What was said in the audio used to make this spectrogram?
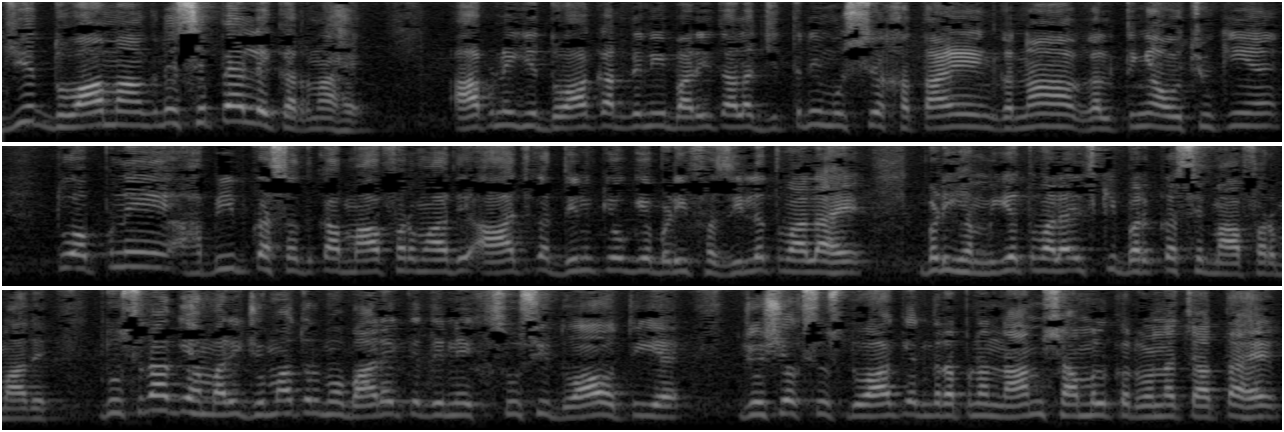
ये दुआ मांगने से पहले करना है। आपने ये दुआ कर देनी, बारी ताला जितनी मुझसे ख़ताएँ गना गलतियाँ हो चुकी हैं तो अपने हबीब का सदका माफ़ फरमा दे। आज का दिन क्योंकि बड़ी फजीलत वाला है, बड़ी हमीयत वाला है, इसकी बरकत से माफ़ फरमा दे। दूसरा कि हमारी जुमातुल मुबारक के दिन एक खसूसी दुआ होती है, जो शख्स उस दुआ के अंदर अपना नाम शामिल करवाना चाहता है।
